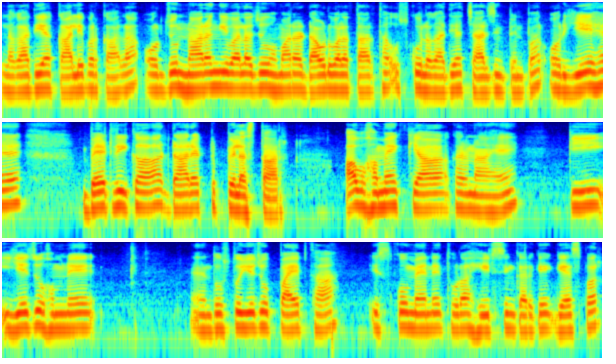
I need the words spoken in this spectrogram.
लगा दिया काले पर काला, और जो नारंगी वाला जो हमारा डाउट वाला तार था, उसको लगा दिया चार्जिंग पिन पर, और ये है बैटरी का डायरेक्ट प्लस तार। अब हमें क्या करना है कि ये जो हमने दोस्तों ये जो पाइप था, इसको मैंने थोड़ा हीट सिंक करके गैस पर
